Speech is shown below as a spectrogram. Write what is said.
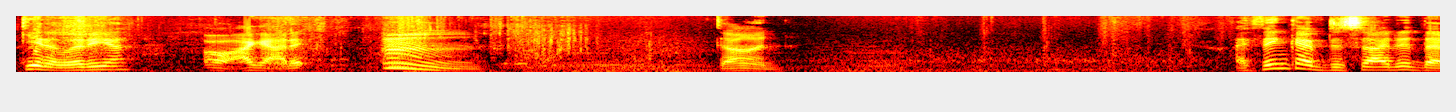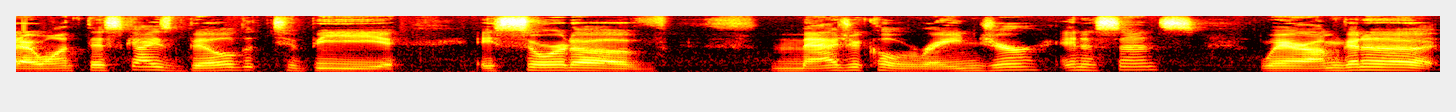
Get it, Lydia. Oh, I got it. Done. I think I've decided that I want this guy's build to be a sort of magical ranger, in a sense, where I'm gonna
